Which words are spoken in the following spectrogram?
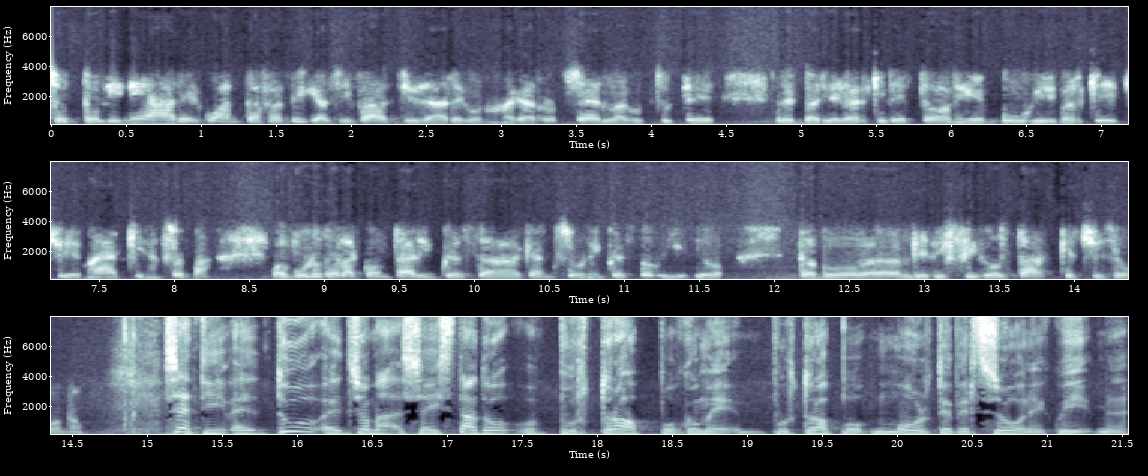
sottolineare quanta fatica si fa a girare con una carrozzella, con tutte le barriere architettoniche, buchi, parcheggi, macchine, insomma, ho voluto raccontare in questa canzone, in questo video, proprio eh, le difficoltà che ci sono. Senti, eh, tu eh, insomma sei stato purtroppo, come purtroppo molte persone, qui eh,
